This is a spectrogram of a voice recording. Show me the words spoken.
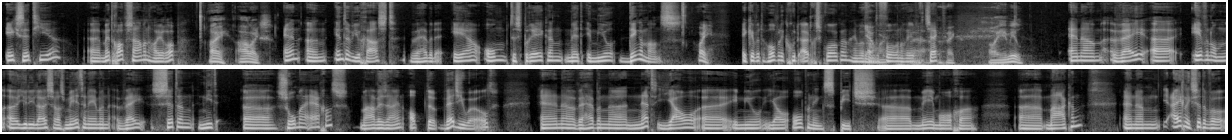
Ik zit hier eh, met Rob samen, hoi Rob, Hoi, Alex. en een interviewgast. We hebben de eer om te spreken met Emiel Dingemans. Hoi. Ik heb het hopelijk goed uitgesproken, hebben we Ja, van tevoren nog even gecheckt. Perfect. Hoi, Emiel. En ehm, wij, eh, even om eh, jullie luisteraars mee te nemen, wij zitten niet eh, zomaar ergens, maar we zijn op de Veggie World. En we hebben net jou, Emiel, jouw opening speech mee mogen maken. En ehm, eigenlijk zitten we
